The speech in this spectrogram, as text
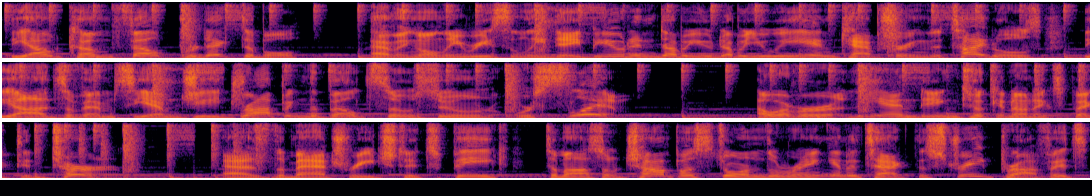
the outcome felt predictable. Having only recently debuted in WWE and capturing the titles, the odds of MCMG dropping the belt so soon were slim. However, the ending took an unexpected turn. As the match reached its peak, Tommaso Ciampa stormed the ring and attacked the Street Profits,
